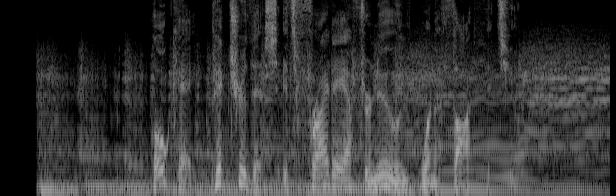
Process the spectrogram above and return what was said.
Okay, picture this. It's Friday afternoon when a thought hits you.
